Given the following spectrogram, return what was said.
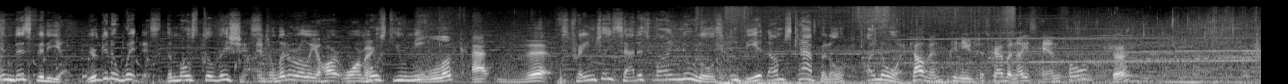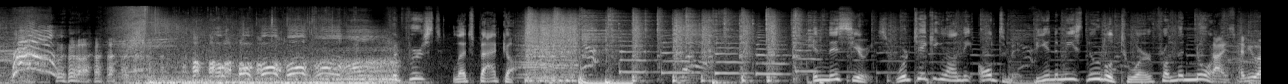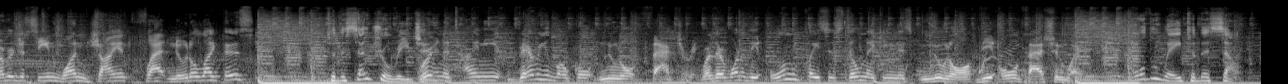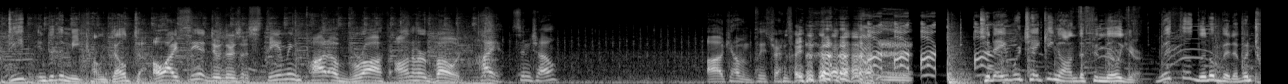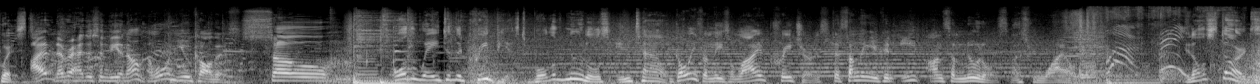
In this video, you're gonna witness the most delicious, It's literally heartwarming. most unique, Look at this. strangely satisfying noodles in Vietnam's capital, Hanoi. Calvin, can you just grab a nice handful? Sure. But first, let's back up. In this series, we're taking on the ultimate Vietnamese noodle tour from the north Guys, have you ever just seen one giant flat noodle like this? To the central region. We're in a tiny, very local noodle factory where they're one of the only places still making this noodle the old fashioned way. all the way to the south, deep into the Mekong Delta. Oh, I see it, dude. There's a steaming pot of broth on her boat. Hi, Xin Chao. Uh, Calvin, please translate. Today, we're taking on the familiar with a little bit of a twist. I've never had this in Vietnam. What would you call this? So, all the way to the creepiest bowl of noodles in town. Going from these live creatures to something you can eat on some noodles. That's wild. It all starts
